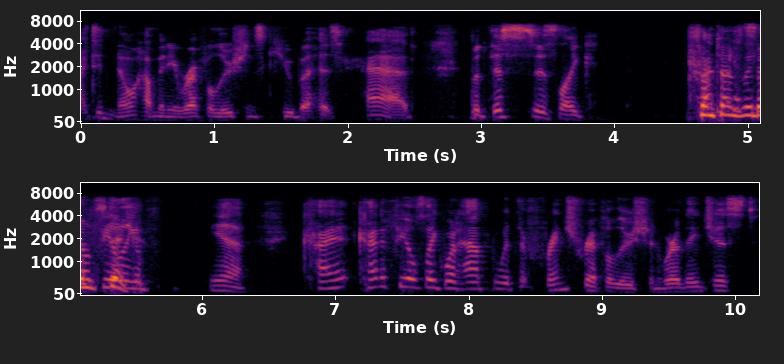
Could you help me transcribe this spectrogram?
I didn't know how many revolutions Cuba has had, but this is like. Sometimes they don't feeling stick. Of, yeah, kind kind of feels like what happened with the French Revolution, where they just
